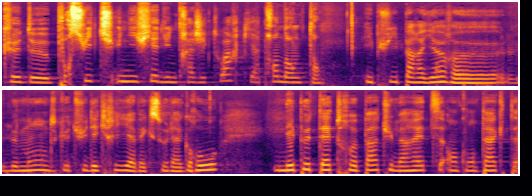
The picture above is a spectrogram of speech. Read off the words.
que de poursuite unifiée d'une trajectoire qui apprend dans le temps. Et puis par ailleurs, euh, le monde que tu décris avec Solagro n'est peut-être pas, tu m'arrêtes, en contact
